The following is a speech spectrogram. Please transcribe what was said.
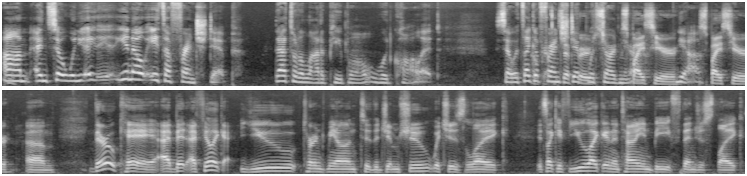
um, and so when you, you know, it's a French dip. That's what a lot of people would call it. So it's like a French Except dip with giardiniera. spicier. Yeah. spicier. Um, they're okay. I bet. I feel like you turned me on to the Jim Shoe, which is like it's like if you like an Italian beef, then just like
